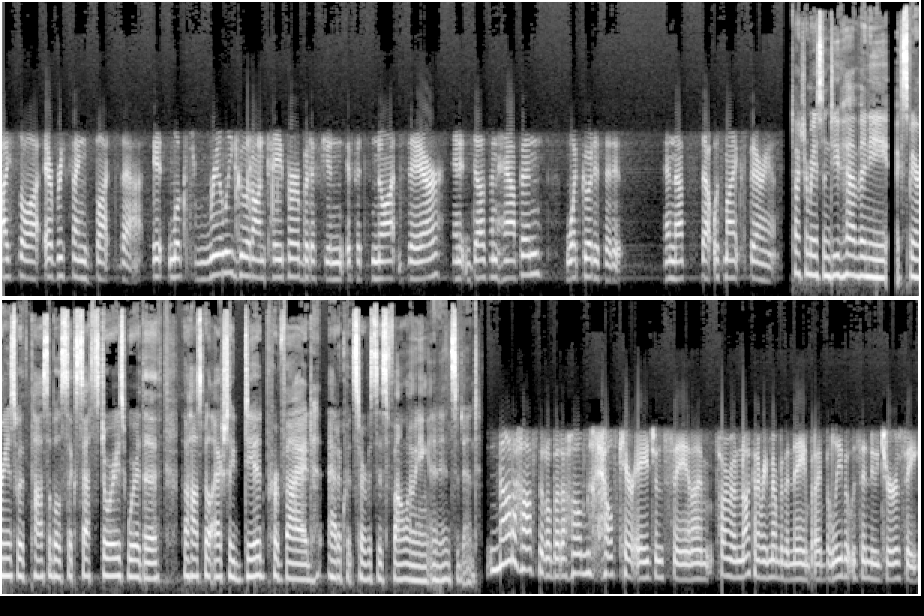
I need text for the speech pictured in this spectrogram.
I saw everything but that. It looks really good on paper, but if you if it's not there and it doesn't happen, what good is it? And that's that was my experience. Dr. Mason, do you have any experience with possible success stories where the, the hospital actually did provide adequate services following an incident? Not a hospital, but a home health care agency. And I'm sorry, I'm not going to remember the name, but I believe it was in New Jersey,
